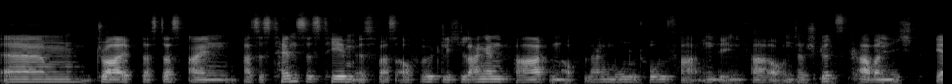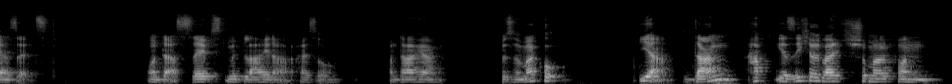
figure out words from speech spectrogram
ähm, Drive, dass das ein Assistenzsystem ist, was auf wirklich langen Fahrten, auf langen monotonen Fahrten den Fahrer unterstützt, aber nicht ersetzt. Und das selbst mit leider. Also von daher müssen wir mal gucken. Ja, dann habt ihr sicherlich schon mal von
